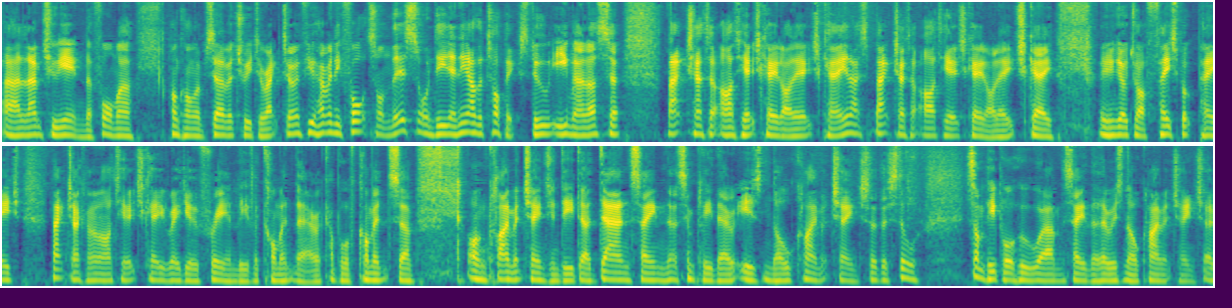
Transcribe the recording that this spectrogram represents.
uh, Lam Chiu-ying, the former Hong Kong Observatory director. If you have any thoughts on this or indeed any other topics, do email us at backchat at rthk.hk. That's backchat at rthk.hk. And you can go to our Facebook page page, backchat on RTHK Radio 3, and leave a comment there. A couple of comments um, on climate change. Indeed, uh, Dan saying uh, simply there is no climate change. So there's still some people who um, say that there is no climate change. Uh,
